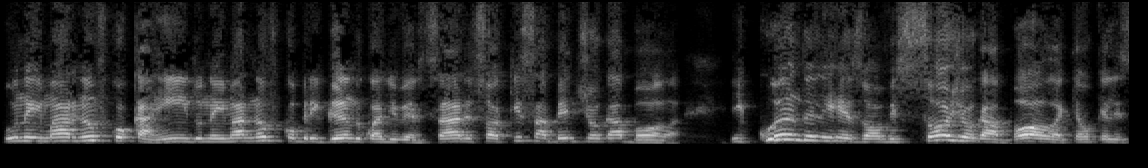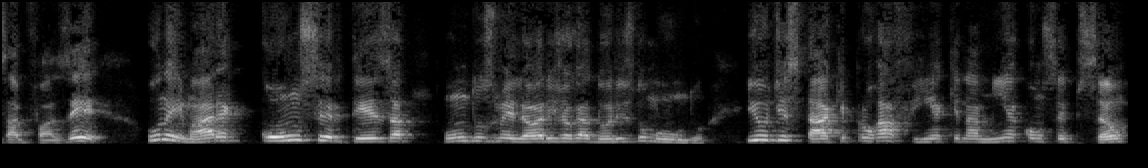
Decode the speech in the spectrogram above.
O Neymar não ficou caindo, o Neymar não ficou brigando com o adversário, só quis saber de jogar bola. E quando ele resolve só jogar bola, que é o que ele sabe fazer, o Neymar é com certeza um dos melhores jogadores do mundo. E o destaque para o Rafinha, que na minha concepção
